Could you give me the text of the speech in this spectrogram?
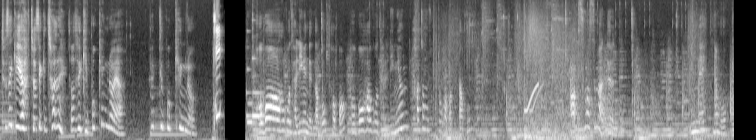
저 새끼야 저 새끼 쳐내. 저 새끼 폭행러야. 팩트 폭행러. 버버 하고 달리면 된다고? 버버? 버버 하고 달리면 가정 속도가 맞다고? 아 스마 쓰면 안 되는데. 있네. 그냥 먹을게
